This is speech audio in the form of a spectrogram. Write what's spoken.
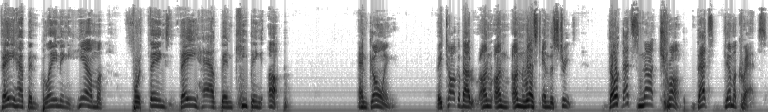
They have been blaming him for things they have been keeping up and going. They talk about un, un, unrest in the streets. Though that's not Trump. That's Democrats.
